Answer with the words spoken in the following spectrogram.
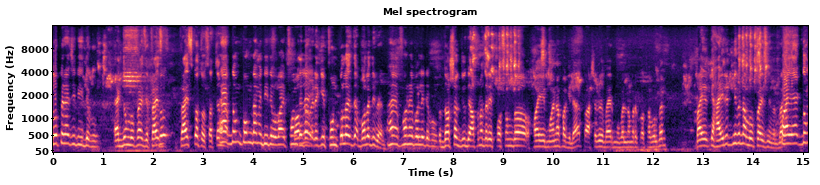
লোপেরাজি দিয়ে দেবো। একদম লো প্রাইস প্রাইস প্রাইস কত চাচ্ছেন? একদম কম দামে দিয়ে দেবো ভাই ফোন দিলে এটা কি ফোন করলে বলে দিবেন? হ্যাঁ ফোনে বলে দেবো। দর্শক যদি আপনাদের এই পছন্দ হয় এই ময়না পাখিটা তো আশা করি ভাইয়ের মোবাইল নাম্বারে কথা বলবেন। ভাই এর কি হাই রেট নেবেন না লো প্রাইস নেবেন? ভাই একদম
